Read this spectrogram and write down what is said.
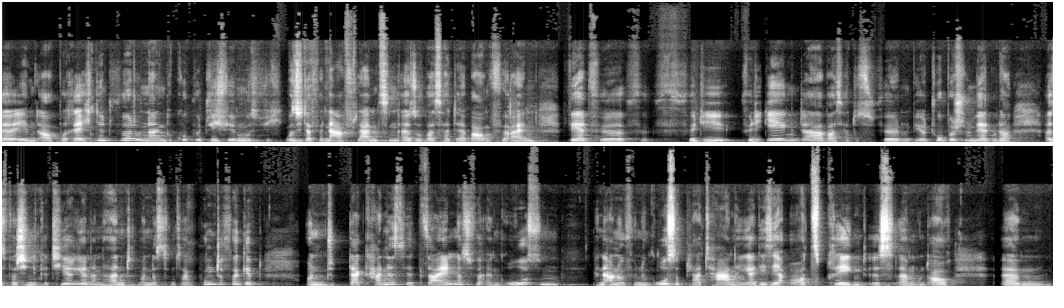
äh, eben auch berechnet wird und dann geguckt wird, wie viel muss ich, muss ich dafür nachpflanzen. Also was hat der Baum für einen Wert für, für, für, die, für die Gegend da, was hat es für einen biotopischen Wert oder also verschiedene Kriterien, anhand man das sozusagen Punkte vergibt. Und da kann es jetzt sein, dass für einen großen, keine Ahnung, für eine große Platane, ja, die sehr ortsprägend ist ähm, und auch ähm,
